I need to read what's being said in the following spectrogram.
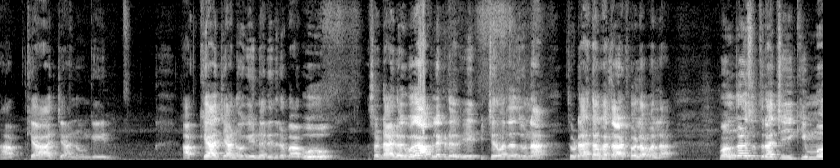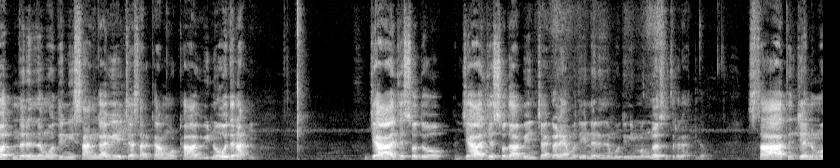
आप क्या जानोगे? आप क्या जानोगे नरेंद्र बाबू? असा डायलॉग बघा आपल्याकडं. एक पिक्चरमधला जुना. तो डायलॉगाचा आठवला मला. मंगळसूत्राची किंमत नरेंद्र मोदींनी सांगावी याच्यासारखा मोठा विनोद नाही. ज्या जसोदो ज्या जसोदाबेनच्या गळ्यामध्ये नरेंद्र मोदींनी मंगळसूत्र घातलं. सात जन्म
